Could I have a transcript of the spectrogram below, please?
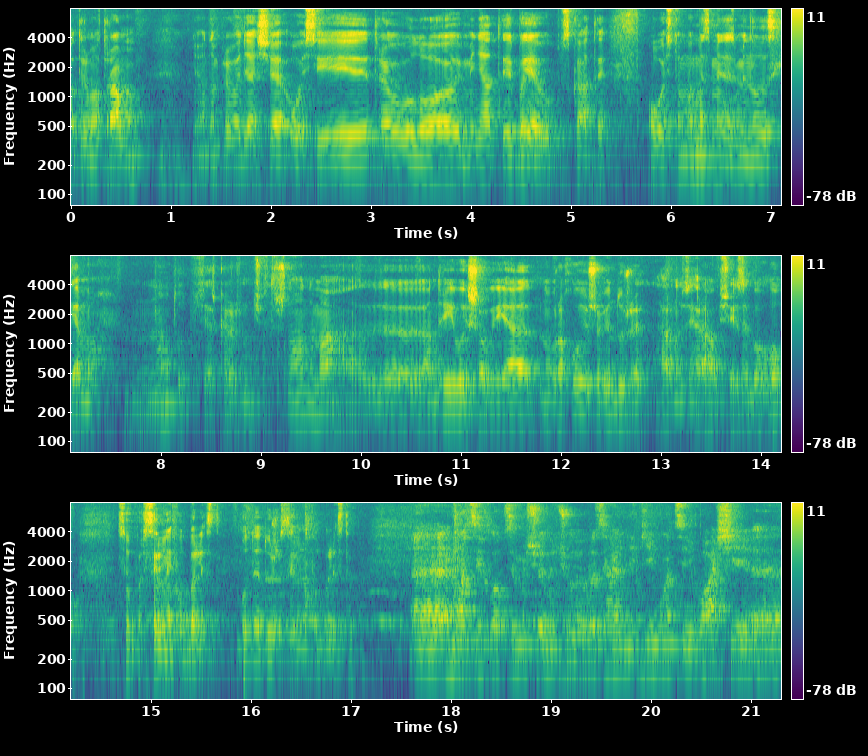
отримав травму. Нього там приводяща ось, і треба було міняти Бея випускати. Ось, тому ми змінили схему. Ну тут я ж кажу, нічого страшного нема. Е, Андрій вийшов, і я ну, врахую, що він дуже гарно зіграв, ще й забив гол. Супер, сильний футболіст. Буде дуже сильним футболістом. Е, Емоції хлопці ми не чули в роздягальні. Які емоції ваші, Е,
